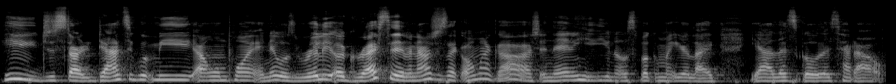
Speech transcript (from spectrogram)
he just started dancing with me at one point and it was really aggressive and i was just like oh my gosh and then he you know spoke in my ear like yeah let's go let's head out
